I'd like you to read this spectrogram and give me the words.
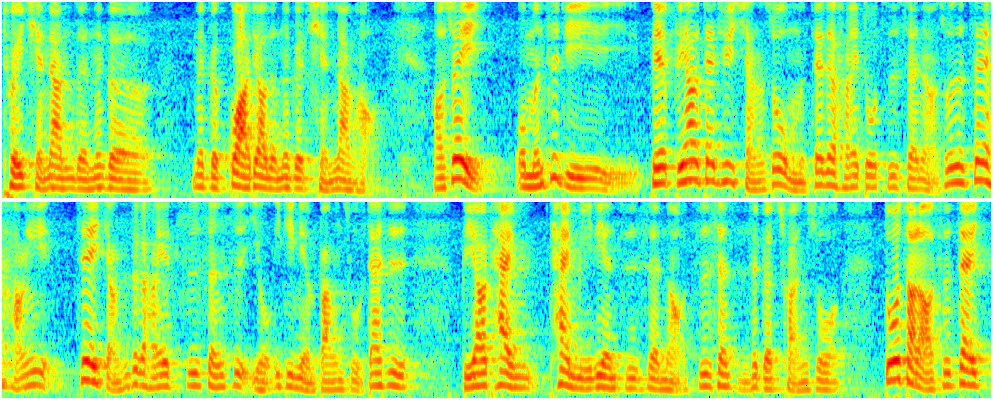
推前浪的那个。那个挂掉的那个前浪哈，好，所以我们自己别不要再去想说我们在这个行业多资深啊，说是这行业这讲是这个行业资深是有一点点帮助，但是不要太太迷恋资深哦，资深只是个传说。多少老师在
